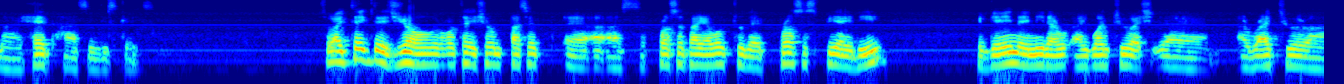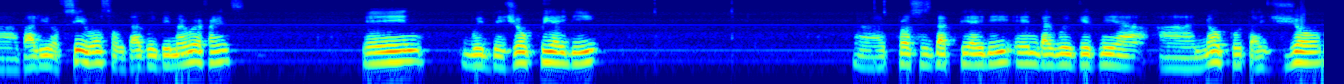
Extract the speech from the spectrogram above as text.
my head has in this case. So I take the yaw rotation, pass it uh, as a process variable to the process PID. Again, I need a, I want to uh, arrive to a value of zero, so that will be my reference. And with the yaw PID, uh, process that PID and that will give me a, an output, a yaw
